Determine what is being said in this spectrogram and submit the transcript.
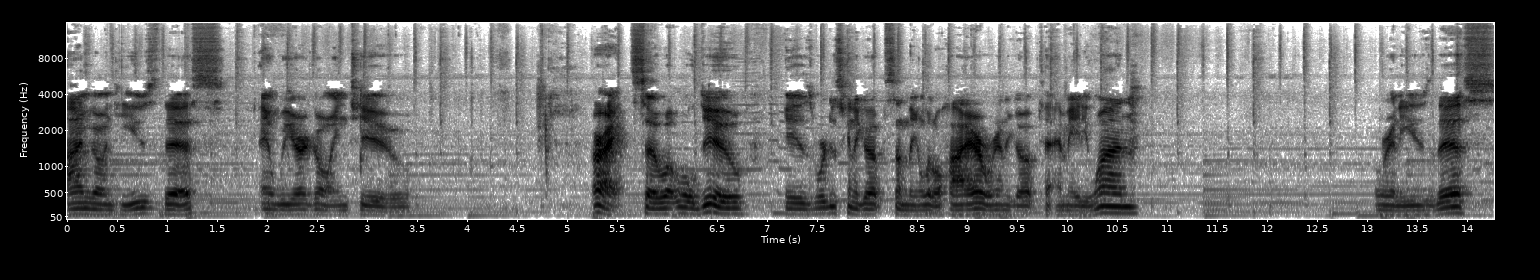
I'm going to use this and we are going to, all right, so what we'll do is we're just going to go up to something a little higher. We're going to go up to M81. We're going to use this.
